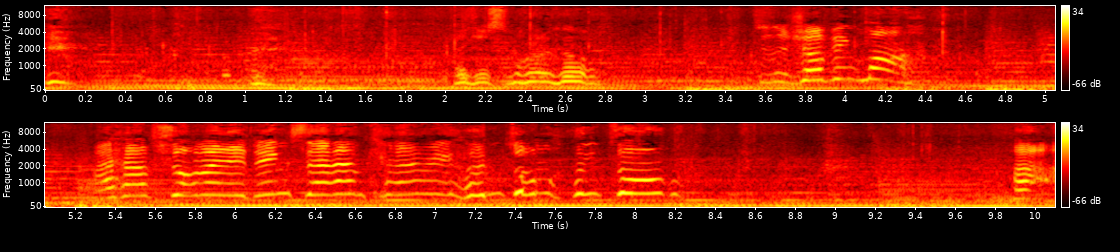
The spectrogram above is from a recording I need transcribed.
you. I just want to go to the shopping mall. I have so many things that I'm carrying. 很重很重。啊。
